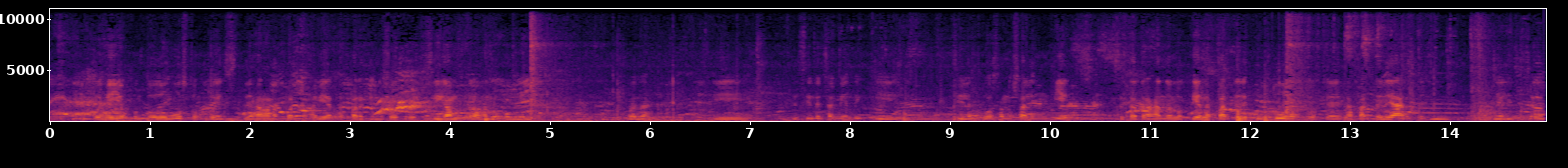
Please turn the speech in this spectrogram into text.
y pues ellos con todo gusto pues dejaron las puertas abiertas para que nosotros sigamos trabajando con ellos. Y decirles también de que si las cosas no salen bien, se está trabajando en lo que es la parte de cultura, lo que es la parte de arte, y el licenciado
